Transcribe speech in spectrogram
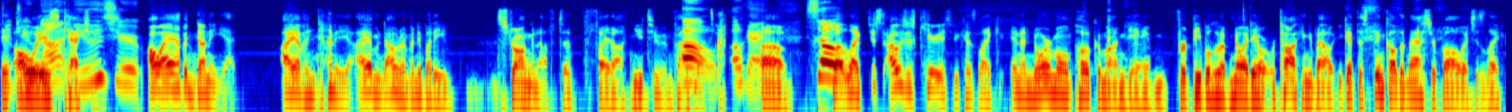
it Did always catches. your Oh, I haven't done it yet. I haven't done it. I haven't. I don't have anybody strong enough to fight off Mewtwo in five Oh, minutes. Oh, okay. Um, so but like, just I was just curious because like in a normal Pokemon game, for people who have no idea what we're talking about, you get this thing called the Master Ball, which is like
